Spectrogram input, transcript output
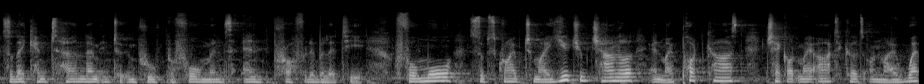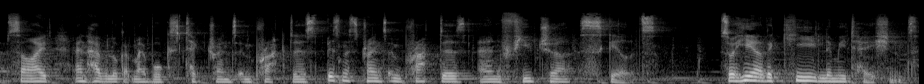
so they can turn them into improved performance and profitability. For more, subscribe to my YouTube channel and my podcast, check out my articles on my website and have a look at my books, Tech Trends in Practice, Business Trends in Practice and Future Skills. So here are the key limitations.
